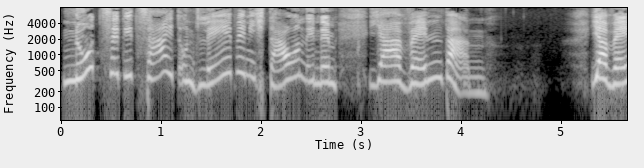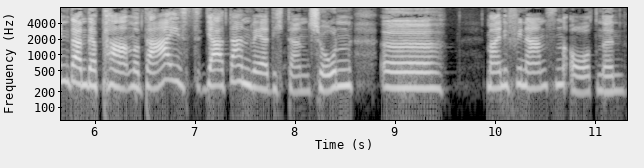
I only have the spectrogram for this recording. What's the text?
Nutze die Zeit und lebe nicht dauernd in dem Ja, wenn dann. Ja, wenn dann der Partner da ist, ja, dann werde ich dann schon äh, meine Finanzen ordnen.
